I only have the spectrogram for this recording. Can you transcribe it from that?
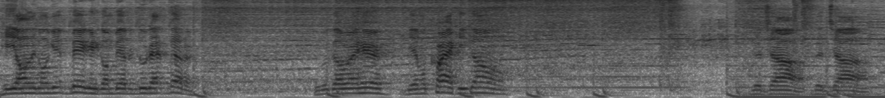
He only gonna get bigger. He gonna be able to do that better. Here we go right here. Give him a crack. He gone. Good job. Good job.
